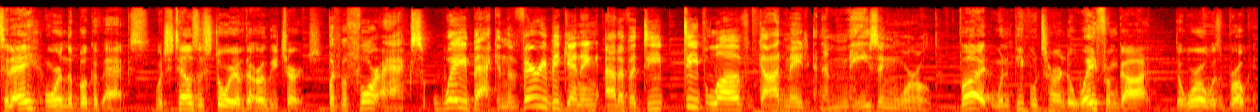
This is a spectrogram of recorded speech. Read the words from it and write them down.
Today, we're in the book of Acts, which tells the story of the early church. But before Acts, way back in the very beginning, out of a deep, deep love, God made an amazing world. But when people turned away from God, the world was broken.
